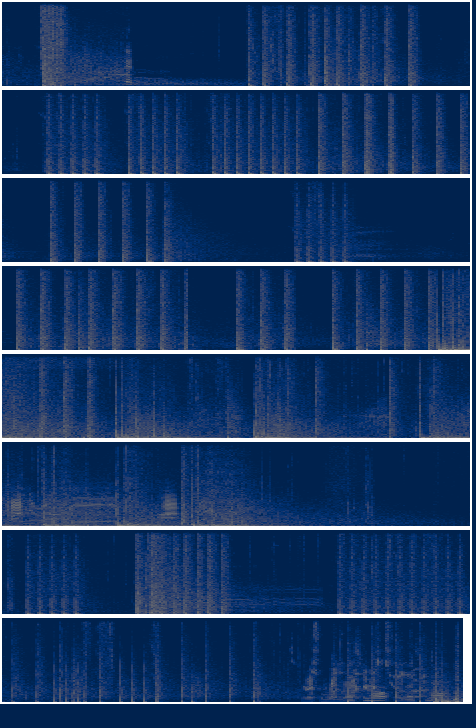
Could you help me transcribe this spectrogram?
Shit. Stay down. On the rally, on the left. There was one more, There's there more. was two There's more.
